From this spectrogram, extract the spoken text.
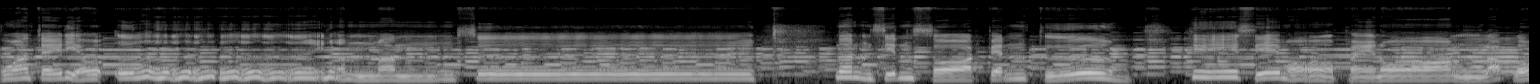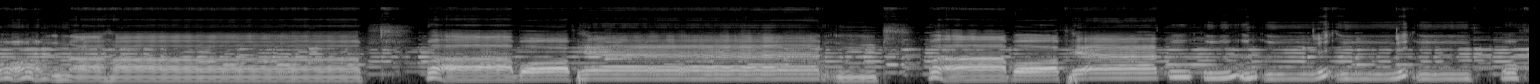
หัวใจเดียวเอ้ยนั่นมันซื้อ เงินสินสอดเป็นคือพี่เสียมอบให้น้องรับรองนาหาว่าบ่แพงว่าบ่แพงโอ้โห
